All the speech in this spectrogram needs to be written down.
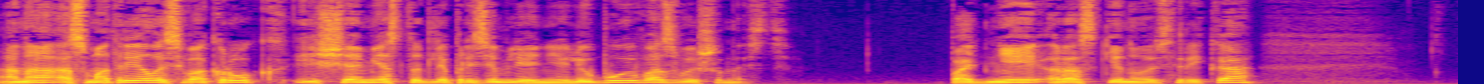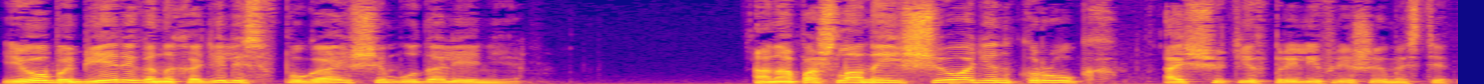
Она осмотрелась вокруг, ища место для приземления, любую возвышенность. Под ней раскинулась река, и оба берега находились в пугающем удалении. Она пошла на еще один круг, ощутив прилив решимости.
